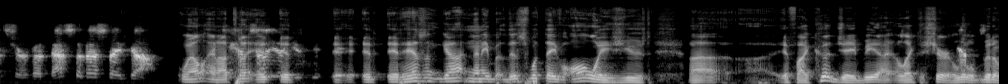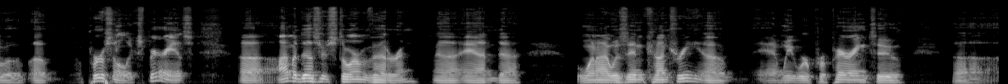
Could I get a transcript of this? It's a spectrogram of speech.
answer, but that's the best they've got. Well, and I'll tell you, it, it, it, it hasn't gotten any, but this is what they've always used. Uh, if I could, JB, I'd like to share a little bit of a, a, a personal experience. Uh, I'm a Desert Storm veteran, uh, and uh, when I was in country uh, and we were preparing to uh,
